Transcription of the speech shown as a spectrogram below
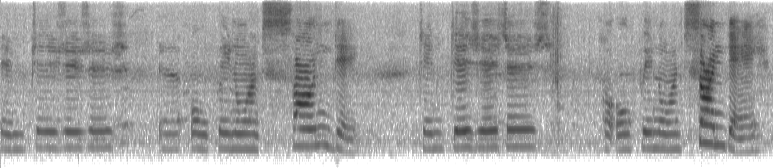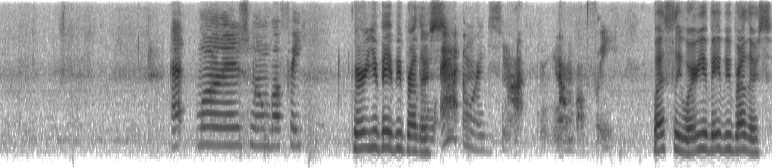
Is at open on Sunday. Is at open on Sunday. That one is number three. Where are your baby brothers? No, that one's not number three. Wesley, where are your baby brothers?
